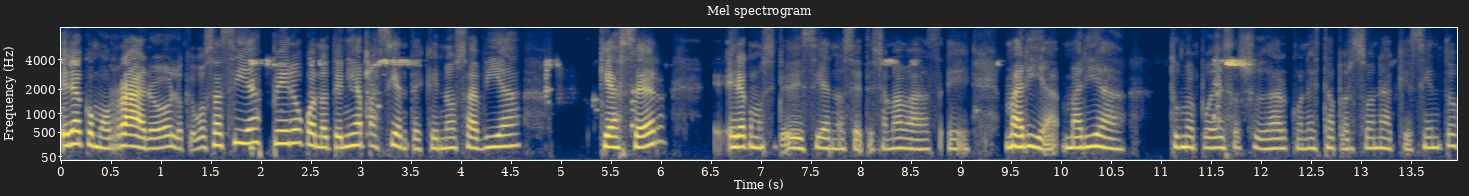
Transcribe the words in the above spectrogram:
era como raro lo que vos hacías, pero cuando tenía pacientes que no sabía qué hacer, era como si te decía, no sé, te llamabas eh, María, María, tú me puedes ayudar con esta persona que siento,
